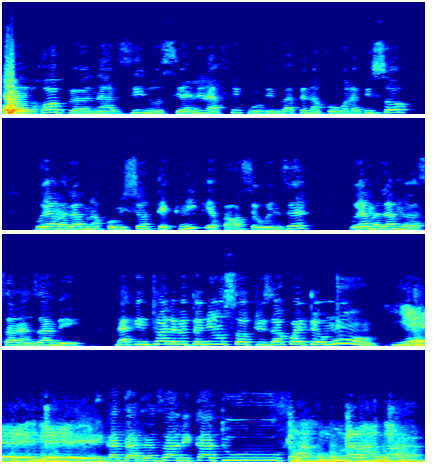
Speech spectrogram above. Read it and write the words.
Na Europe, na Asie, na Oceanie, na Afrique mobimba mpe na Congo na biso, boya malamu na Commission technique ya Paroisse ya Wenze, boya malamu na basali na Nzambe. Na Kintwada beto nyonso twiza kweto mu. Yenge. Likata ata Nzambi katu. Sakunanga,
